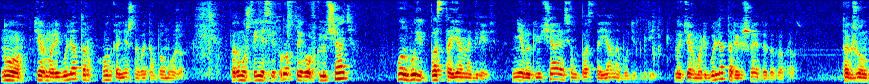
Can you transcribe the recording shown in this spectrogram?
Но терморегулятор, он, конечно, в этом поможет. Потому что если просто его включать, он будет постоянно греть. Не выключаясь, он постоянно будет греть. Но терморегулятор решает этот вопрос. Также он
